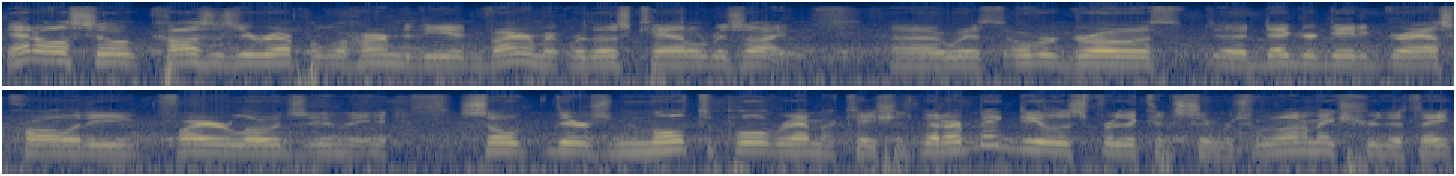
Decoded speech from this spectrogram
that also causes irreparable harm to the environment where those cattle reside, uh, with overgrowth, uh, degraded grass quality, fire loads. In the, so there's multiple ramifications. But our big deal is for the consumers. We want to make sure that they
